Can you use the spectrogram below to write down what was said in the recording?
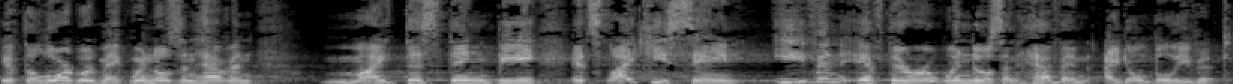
if the Lord would make windows in heaven, might this thing be? It's like he's saying, even if there were windows in heaven, I don't believe it.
